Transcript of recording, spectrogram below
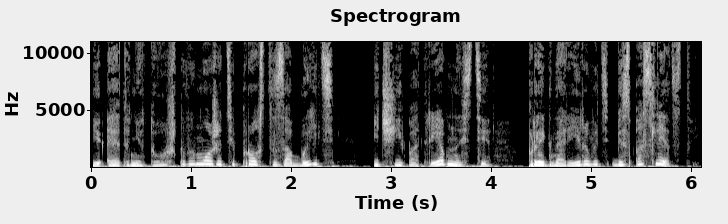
И это не то, что вы можете просто забыть и чьи потребности проигнорировать без последствий.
